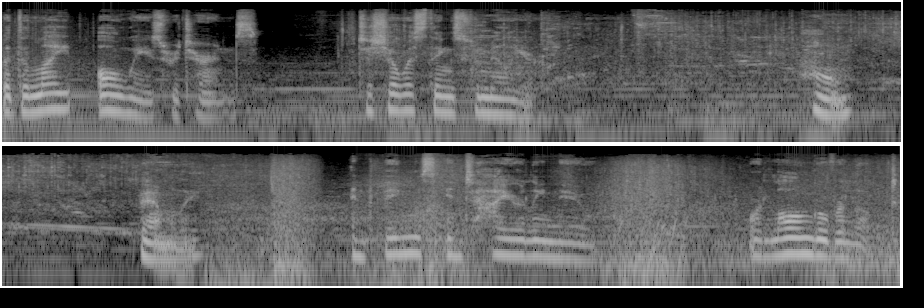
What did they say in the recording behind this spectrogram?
But the light always returns to show us things familiar home, family, and things entirely new or long overlooked.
